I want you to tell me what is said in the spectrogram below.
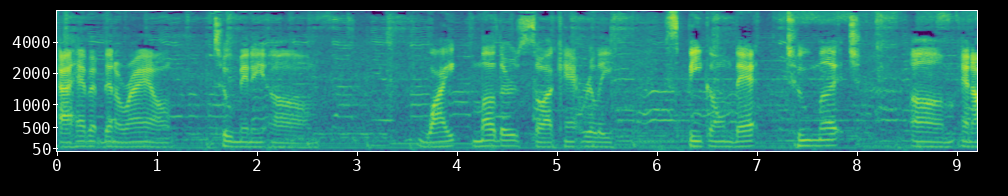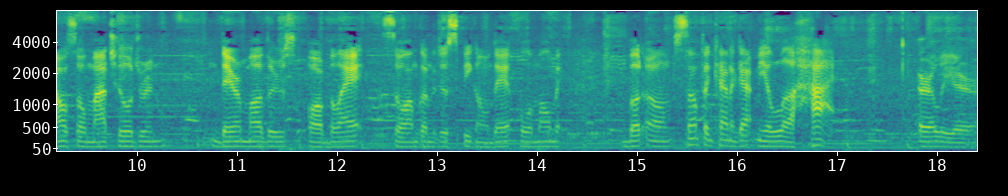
I haven't been around too many um, white mothers, so I can't really speak on that too much. Um, and also, my children, their mothers are black, so I'm going to just speak on that for a moment. But um, something kind of got me a little hot earlier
